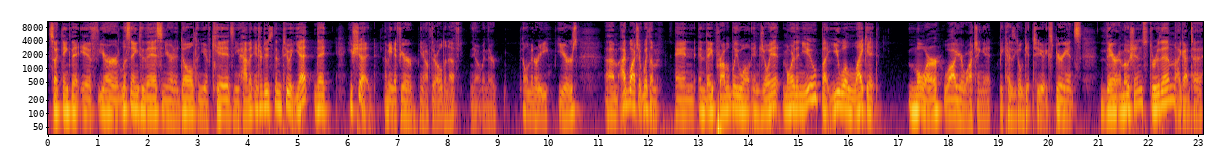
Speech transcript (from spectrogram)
So I think that if you're listening to this and you're an adult and you have kids and you haven't introduced them to it yet, that you should. I mean, if you're, you know, if they're old enough, you know, in their elementary years, um, I'd watch it with them and and they probably will enjoy it more than you, but you will like it more while you're watching it because you'll get to experience their emotions through them. I got to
